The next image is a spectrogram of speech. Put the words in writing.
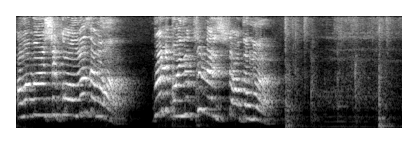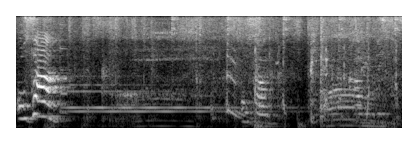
Ama böyle şaka olmaz ama. Böyle bayıltırlar işte adamı. Ozan. Ozan. Kahretsin.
